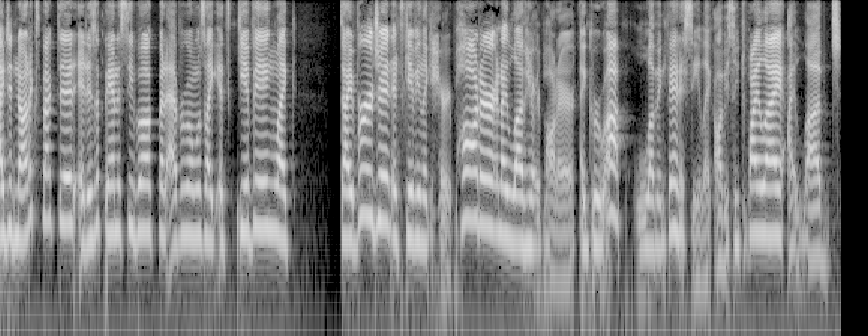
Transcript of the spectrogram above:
I did not expect it. It is a fantasy book, but everyone was like, it's giving like Divergent. It's giving like Harry Potter, and I love Harry Potter. I grew up loving fantasy, like obviously Twilight. I loved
